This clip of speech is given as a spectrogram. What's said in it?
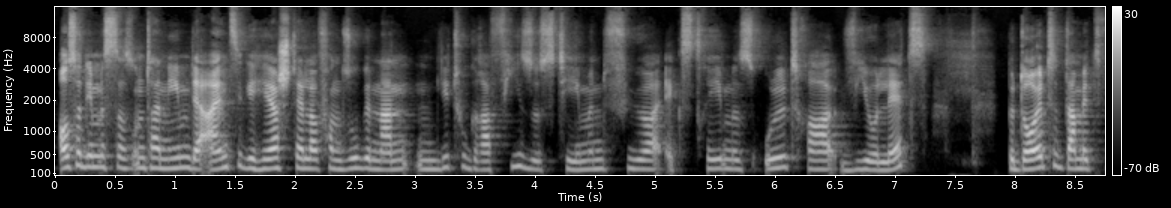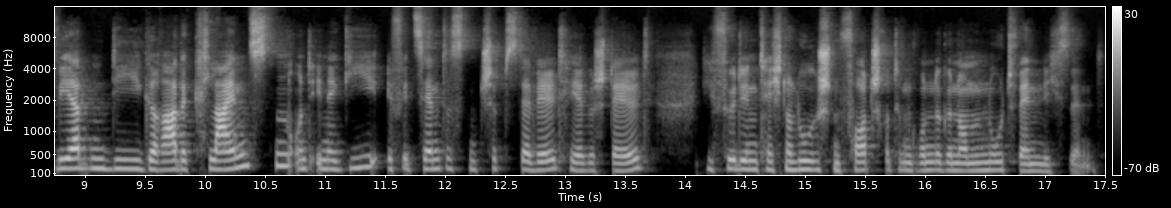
Außerdem ist das Unternehmen der einzige Hersteller von sogenannten Lithografiesystemen für extremes Ultraviolett. Bedeutet, damit werden die gerade kleinsten und energieeffizientesten Chips der Welt hergestellt die für den technologischen Fortschritt im Grunde genommen notwendig sind.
